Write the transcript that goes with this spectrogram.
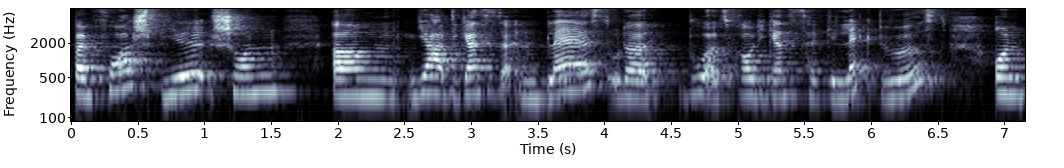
beim Vorspiel schon ähm, ja, die ganze Zeit einen bläst oder du als Frau die ganze Zeit geleckt wirst und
